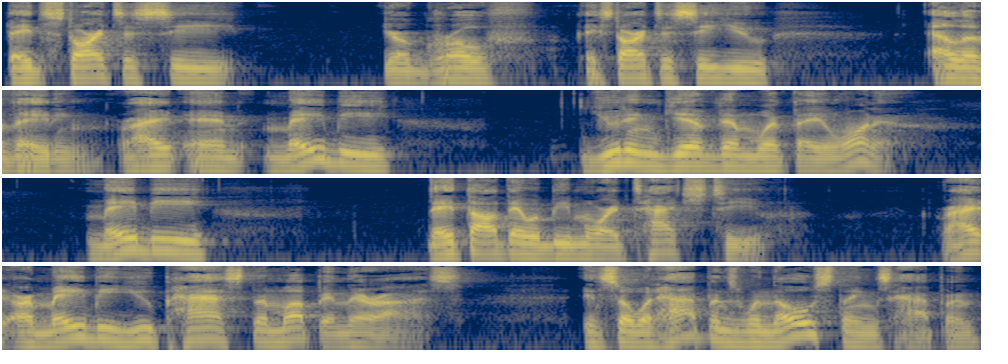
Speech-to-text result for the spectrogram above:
they start to see your growth. They start to see you elevating, right? And maybe you didn't give them what they wanted. Maybe they thought they would be more attached to you, right? Or maybe you passed them up in their eyes. And so what happens when those things happen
